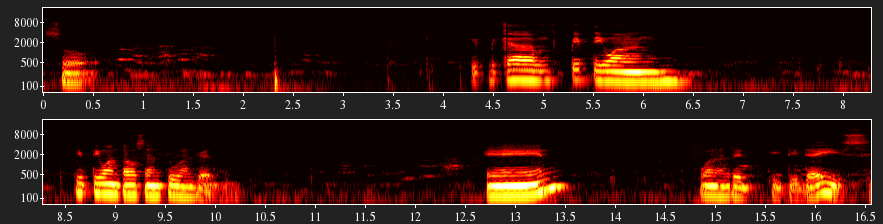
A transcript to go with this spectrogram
So it become 51 51,200 and 180 days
